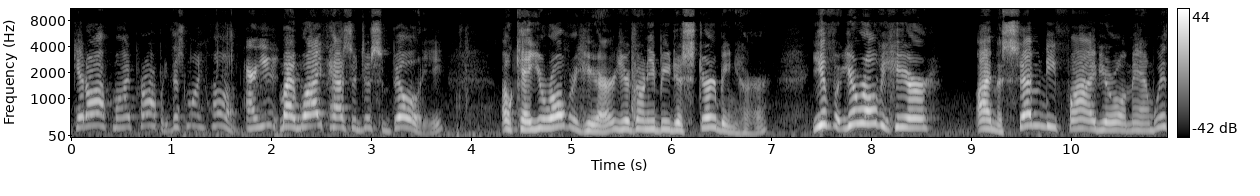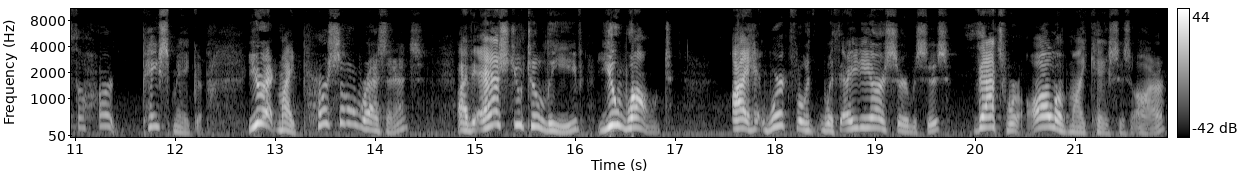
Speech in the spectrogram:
get off my property. This is my home. Are you? My wife has a disability. Okay, you're over here. You're going to be disturbing her. You've, you're over here. I'm a 75 year old man with a heart pacemaker. You're at my personal residence. I've asked you to leave. You won't. I work for, with ADR services. That's where all of my cases are.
